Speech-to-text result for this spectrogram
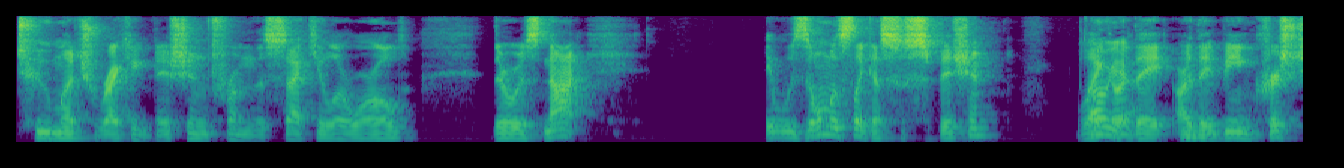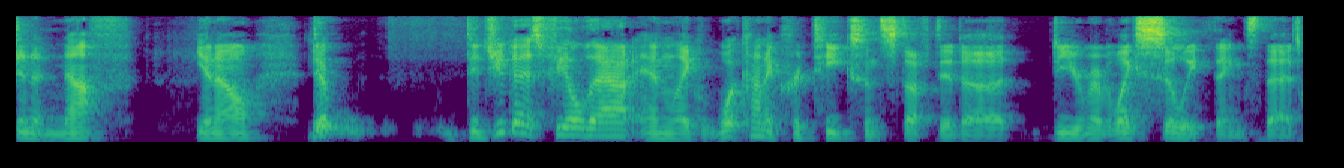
too much recognition from the secular world, there was not it was almost like a suspicion. Like, oh, yeah. are they are mm-hmm. they being Christian enough? You know. Yep. Did, did you guys feel that? And like, what kind of critiques and stuff did uh do you remember like silly things that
